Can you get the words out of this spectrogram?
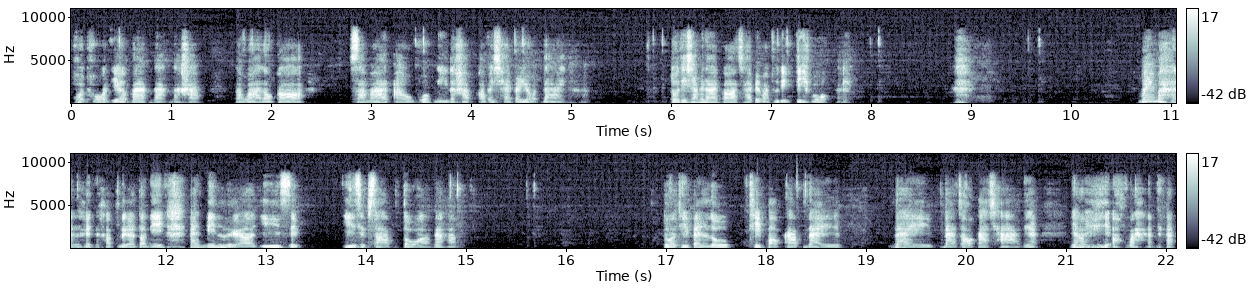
โหดๆเยอะมากนักนะครับ แต่ว่าเราก็สามารถเอาพวกนี้นะครับ เอาไปใช้ประโยชน์ได้นะครับ ตัวที่ใช้ไม่ได้ก็ใช้เป็นวัตถุดิบตีบวกไปไม่มาเลยนะครับ เหลือตอนนี้แอดมินเหลือยี่สิบยี่สิบสามตัวนะครับ ตัวที่เป็นรูปที่ป๊อปอัพในในหน้าจอกาชาเนี่ยยังไม่มีออกมานะ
